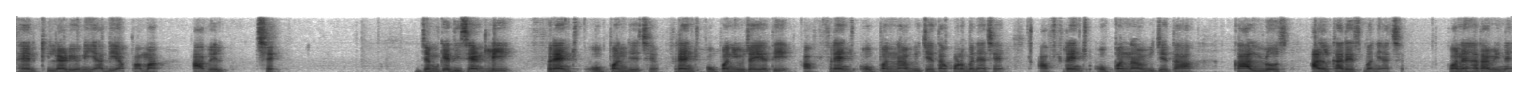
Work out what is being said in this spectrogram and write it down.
થયેલ ખેલાડીઓની યાદી આપવામાં આવેલ છે. જેમ કે રિસેન્ટલી ફ્રેન્ચ ઓપન જે છે ફ્રેન્ચ ઓપન યોજાઈ હતી. આ ફ્રેન્ચ ઓપનના વિજેતા કોણ બન્યા છે? આ ફ્રેન્ચ ઓપનના વિજેતા કાર્લોસ આલ્કારેસ બન્યા છે. કોને હરાવીને?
